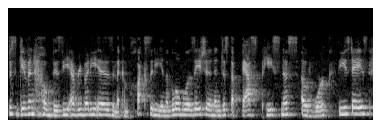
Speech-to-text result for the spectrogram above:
just given how busy everybody is and the complexity and the globalization and just the fast pacedness of work these days,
